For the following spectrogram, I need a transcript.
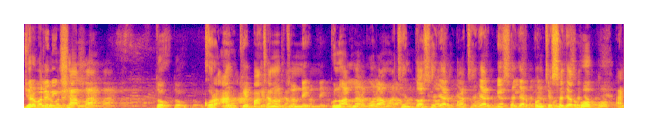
জোরে বলেন ইনশাআল্লাহ। তো কোরআনকে বাঁচানোর জন্য কোন আল্লাহর গোলাম আছেন দশ হাজার, পাঁচ হাজার, বিশ হাজার, পঞ্চাশ হাজার হোক, আর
